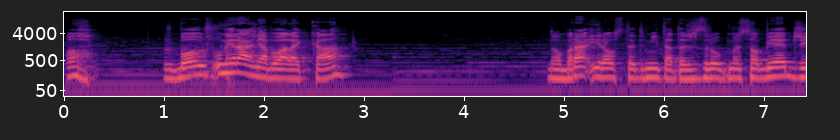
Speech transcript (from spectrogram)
O! Już, bo już umieralnia była lekka. Dobra, i roasted meata też zróbmy sobie. G.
